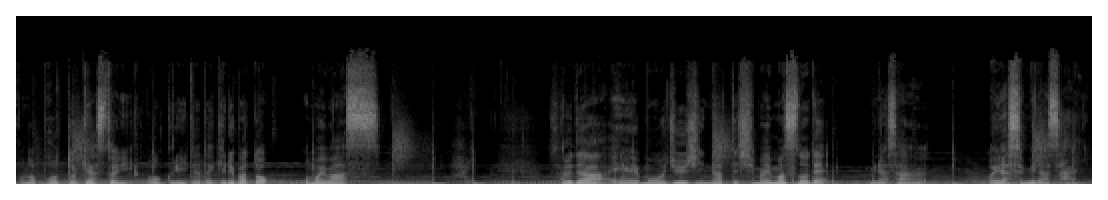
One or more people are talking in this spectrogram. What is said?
このポッドキャストにお送りいただければと思います。はい、それでは、えー、もう10時になってしまいますので、皆さんおやすみなさい。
